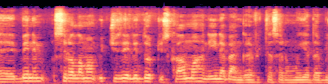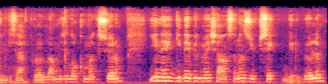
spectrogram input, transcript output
e, benim sıralamam 350-400K ama hani yine ben grafik tasarımı ya da bilgisayar programcılığı okumak istiyorum. Yine gidebilme şansınız yüksek bir bölüm.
